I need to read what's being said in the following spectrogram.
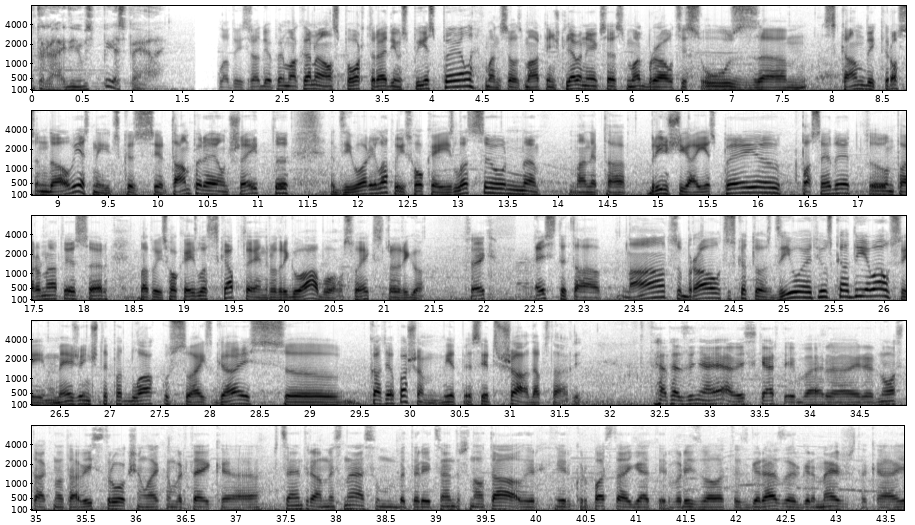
Sporta raidījums piespēle. Latvijas radio pirmā kanāla sporta raidījums piespēle. Mani sauc Mārtiņš Kļavnieks. Esmu atbraucis uz um, Skandika Rosendāla viesnīcu, kas ir Tamperē. Šeit uh, dzīvo arī Latvijas hokeja izlase. Un, uh, man ir tā brīnišķīgā iespēja pasēdēt un parunāties ar Latvijas hokeja izlases kapteini Rodrigo Ābolu. Sveiks, Rodrigo! Sveiki! Es te tā nācu, braucu, skatos, dzīvojat jūs kā dieva ausī. Mežiņš tepat blakus, svaigs gaiss. Uh, kā tev pašam iet pie sirds šādi apstākļi? Tādā ziņā, jā, viss kārtībā ir, ir nostākt no tā visa trokšņa. Laikam var teikt, ka centrā mēs neesam, bet arī centrs nav tālu. Ir, ir kur pastaigāt, ir var izvēlēties gar ezeru, gar mežu.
